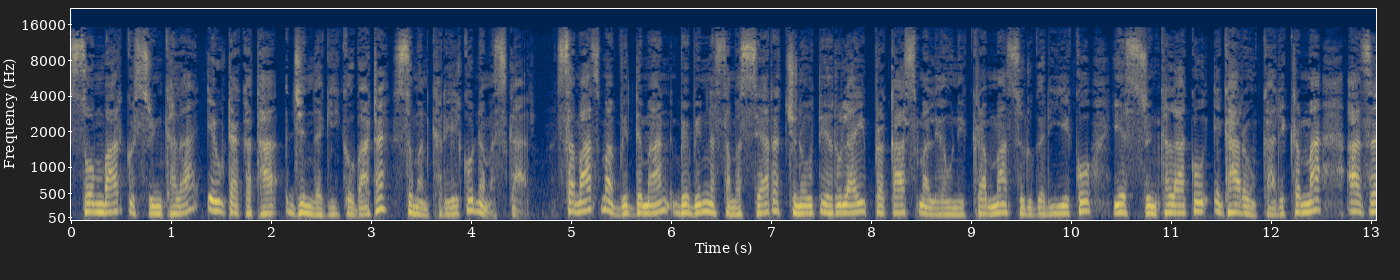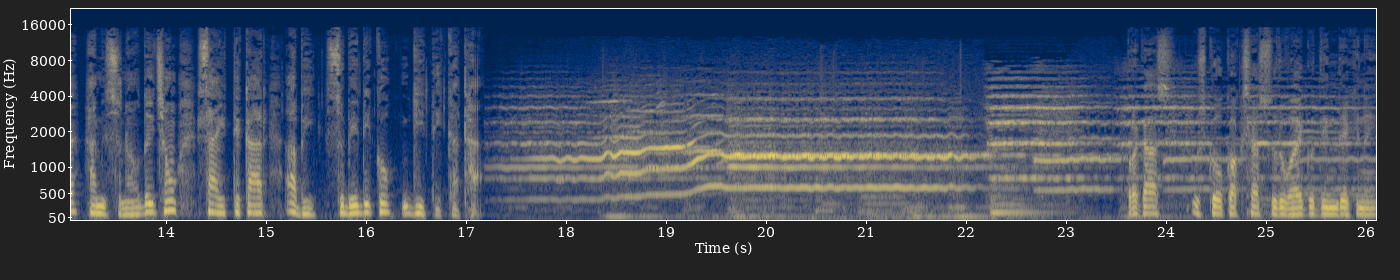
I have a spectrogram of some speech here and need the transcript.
सोमबारको श्रृङ्खला एउटा कथा जिन्दगीकोबाट सुमन खरेलको नमस्कार। समाजमा विद्यमान विभिन्न समस्या र चुनौतीहरूलाई प्रकाशमा ल्याउने क्रममा शुरू गरिएको यस श्रृङ्खलाको एघारौं कार्यक्रममा आज हामी सुनाउँदैछौ साहित्यकार अभि सुवेदीको गीती कथा। प्रकाश उसको कक्षा सुरु भएको दिनदेखि नै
